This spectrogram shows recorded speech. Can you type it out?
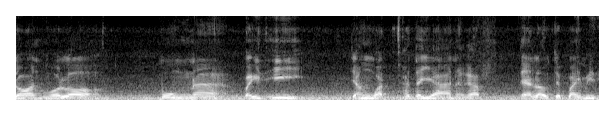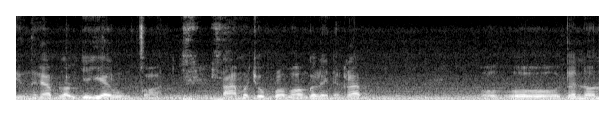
ดอนหัวล่อ มุ่งหน้าไปที่จังหวัดพัทยานะครับ แต่เราจะไปไม่ถึงนะครับ เราจะแยกลงก่อน ตามมาชมพร้อมๆกันเลยนะครับ โอ้โหถนน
